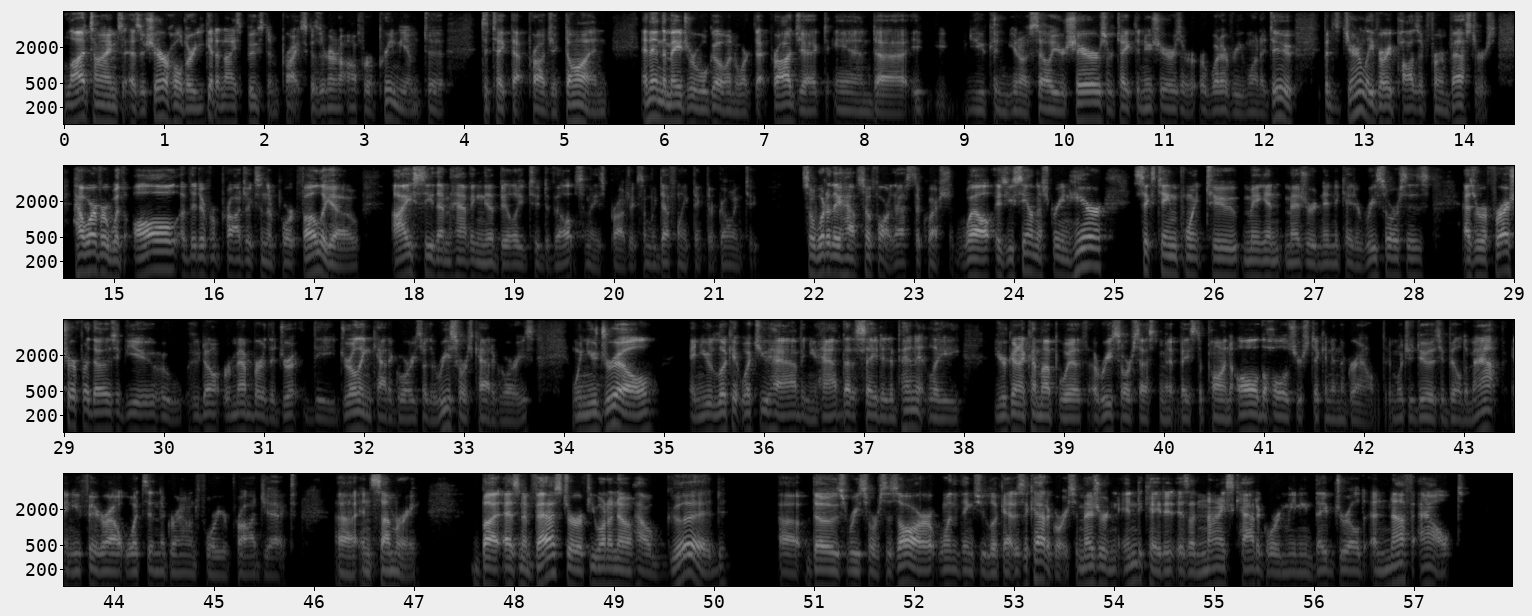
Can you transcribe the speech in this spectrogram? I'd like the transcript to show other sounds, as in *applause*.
a lot of times as a shareholder, you get a nice boost in price because they're going to offer a premium to to take that project on and then the major will go and work that project and uh, it, you can you know sell your shares or take the new shares or, or, whatever you want to do but it's generally very positive for investors. However with all of the different projects in their portfolio i see them having the ability to develop some of these projects and we definitely think they're going to. So what do they have so far? That's the question. Well as you see on the screen here 16.2 million measured and indicated resources. As a refresher for those of you who, who don't remember the, dr- the drilling categories or the resource categories when you drill and you look at what you have and you have that assayed independently, you're going to come up with a resource estimate based upon all the holes you're sticking in the ground. And what you do is you build a map and you figure out what's in the ground for your project uh, in summary. But as an investor, if you want to know how good uh, those resources are, one of the things you look at is a category. So measured and indicated is a nice category, meaning they've drilled enough out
